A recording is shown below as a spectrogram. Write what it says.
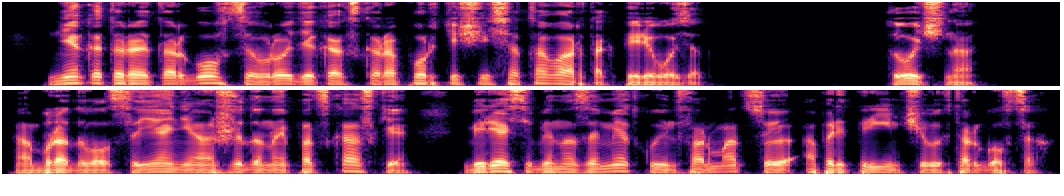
— некоторые торговцы вроде как скоропортящийся товар так перевозят». «Точно!» — обрадовался я неожиданной подсказке, беря себе на заметку информацию о предприимчивых торговцах.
